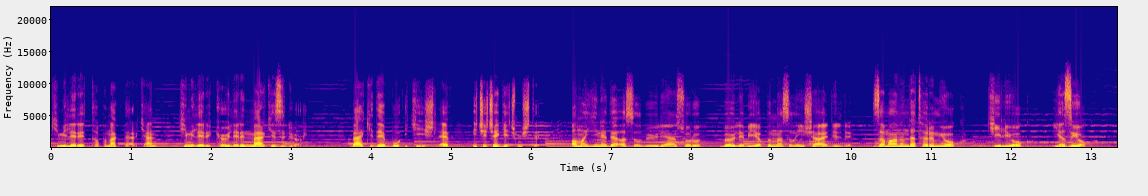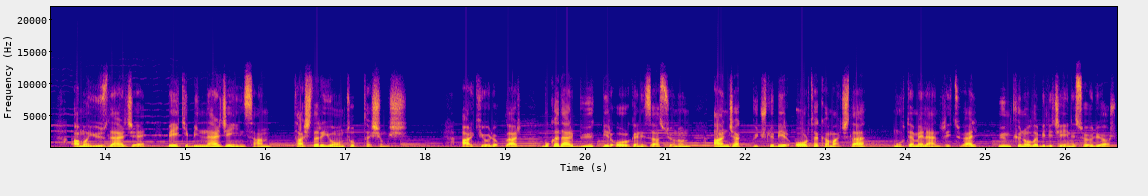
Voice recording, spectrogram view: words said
Kimileri tapınak derken, kimileri köylerin merkezi diyor. Belki de bu iki işlev iç içe geçmişti. Ama yine de asıl büyüleyen soru böyle bir yapı nasıl inşa edildi? Zamanında tarım yok, kil yok, yazı yok. Ama yüzlerce, belki binlerce insan taşları yontup taşımış. Arkeologlar bu kadar büyük bir organizasyonun ancak güçlü bir ortak amaçla, muhtemelen ritüel, mümkün olabileceğini söylüyor.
